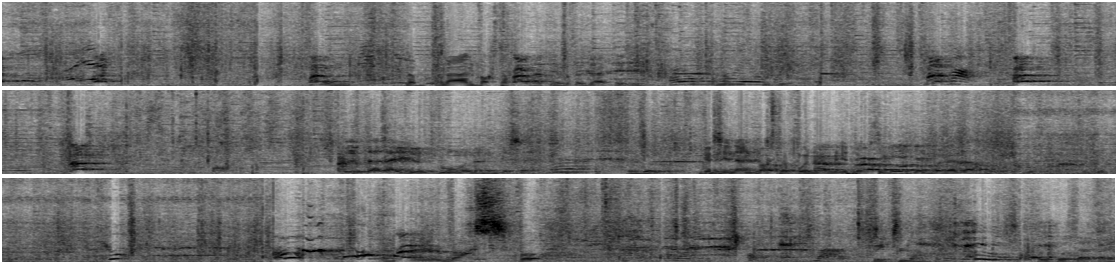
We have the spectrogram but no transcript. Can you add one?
Yung, na- na-unbox na po natin ito dati eh. Doon tatay, doon po muna nila siya. Kasi na-unbox na po namin ito. Sige, dyan mo na lang. Ang other box po. Wait lang. Sige po tatay.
